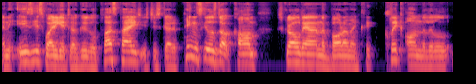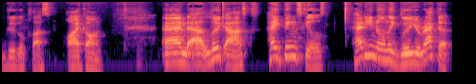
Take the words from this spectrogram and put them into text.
And the easiest way to get to our Google Plus page is just go to pingskills.com, scroll down the bottom, and click, click on the little Google Plus icon. And uh, Luke asks, "Hey, Ping Skills, how do you normally glue your racket?"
